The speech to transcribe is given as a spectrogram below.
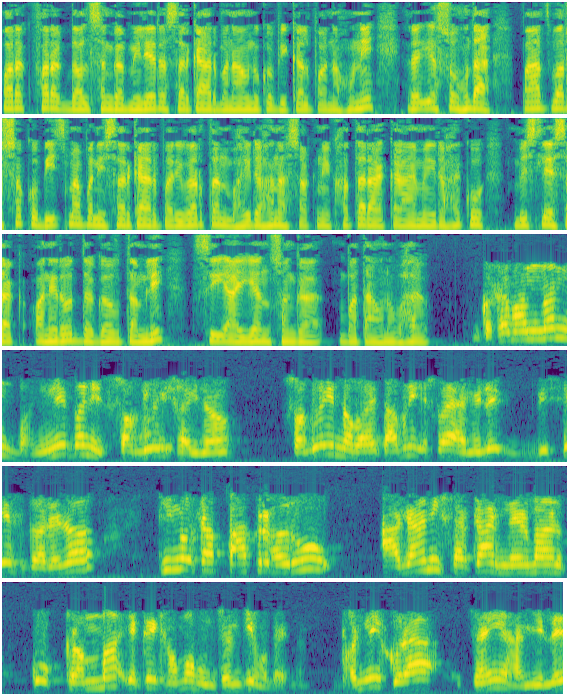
फरक फरक दलसँग मिलेर सरकार बनाउनुको विकल्प नहुने र यसो हुँदा पाँच वर्षको बीचमा पनि सरकार परिवर्तन भइरहन सक्ने खतरा कायमै रहेको विश्लेषक अनिरूद्ध गौतमले सीआईएनसँग बताउनुभयो। गठबन्धन भन्ने पनि सग्लै छैन। सग्लै नभए तापनि यसलाई हामीले विशेष गरेर तीनवटा पात्रहरू आगामी सरकार निर्माणको क्रममा एकै ठाउँमा हुन्छन् कि हुँदैनन् भन्ने कुरा चाहिँ हामीले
